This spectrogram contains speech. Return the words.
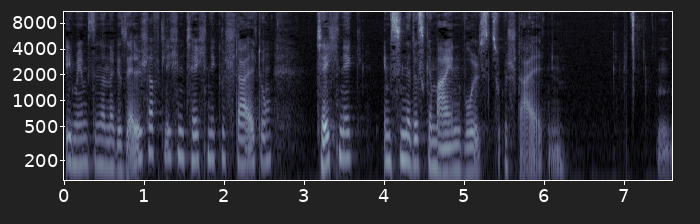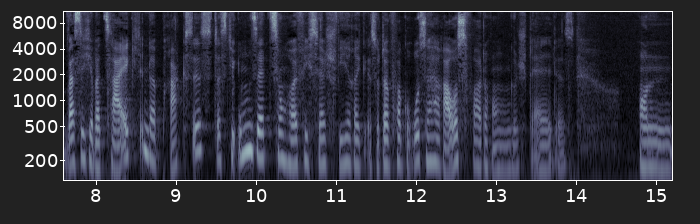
eben im Sinne einer gesellschaftlichen Technikgestaltung, Technik im Sinne des Gemeinwohls zu gestalten. Was sich aber zeigt in der Praxis, dass die Umsetzung häufig sehr schwierig ist oder vor große Herausforderungen gestellt ist. Und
